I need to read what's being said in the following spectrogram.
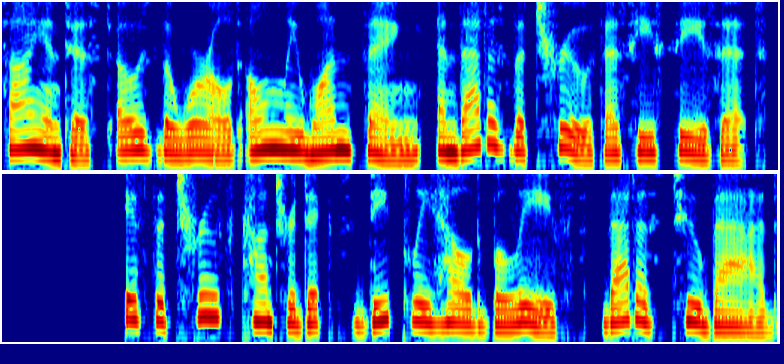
scientist owes the world only one thing, and that is the truth as he sees it. If the truth contradicts deeply held beliefs, that is too bad.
